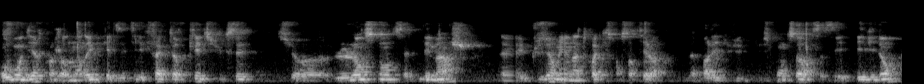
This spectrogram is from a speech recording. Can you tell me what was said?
rebondir, quand je leur demandais quels étaient les facteurs clés de succès sur euh, le lancement de cette démarche, il y en avait plusieurs, mais il y en a trois qui sont sortis. Alors, on a parlé du, sponsor, ça c'est évident,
